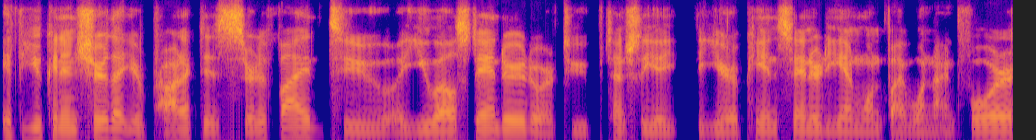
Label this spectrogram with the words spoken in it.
if you can ensure that your product is certified to a UL standard or to potentially a, the European standard EN 15194,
